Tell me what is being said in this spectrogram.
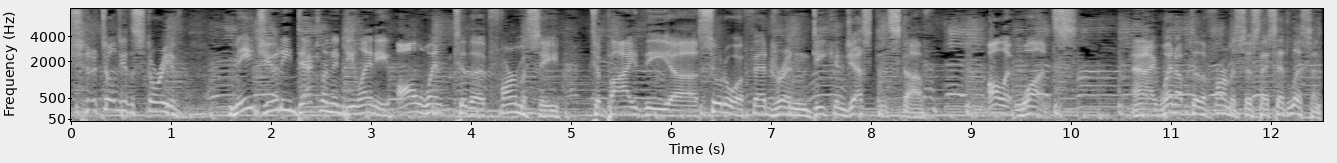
I should have told you the story of me, Judy, Declan, and Delaney all went to the pharmacy to buy the uh, pseudoephedrine decongestant stuff all at once. And I went up to the pharmacist. I said, "Listen,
